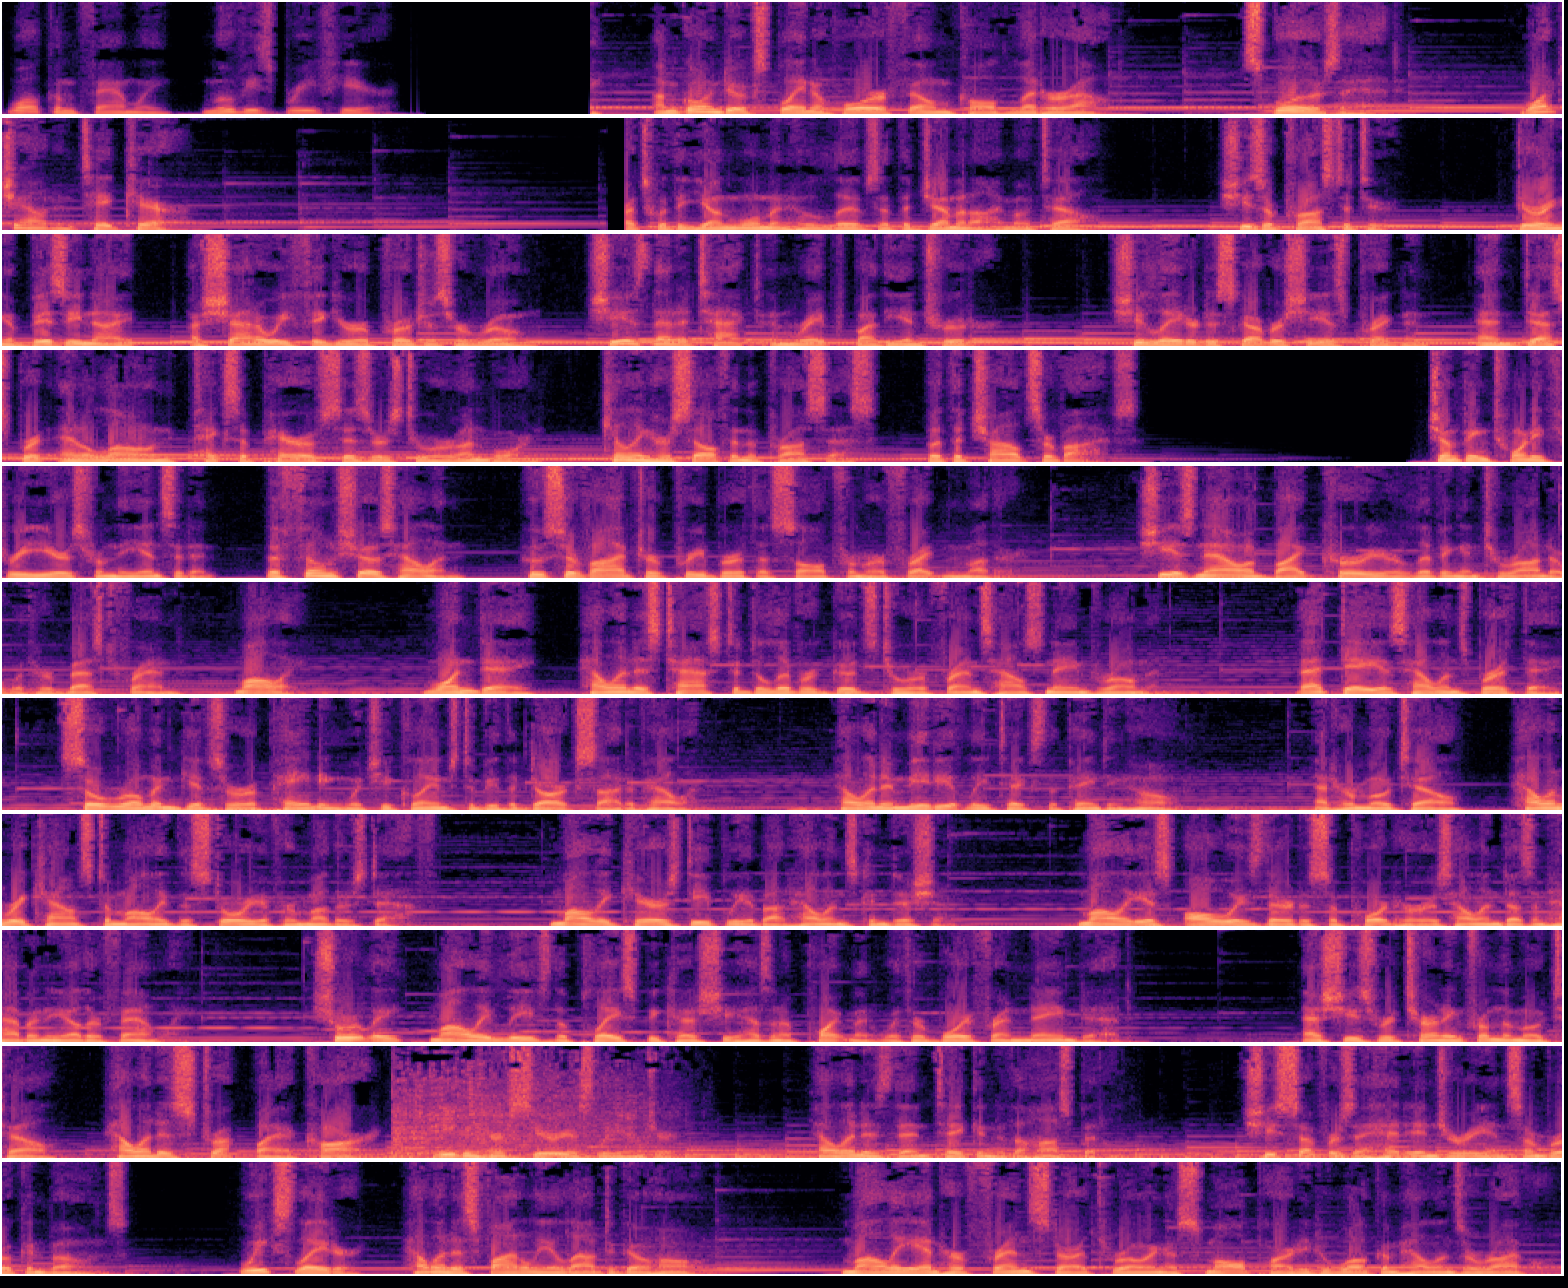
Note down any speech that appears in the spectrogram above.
Welcome family, Movies Brief here. I'm going to explain a horror film called Let Her Out. Spoilers ahead. Watch out and take care. Starts with a young woman who lives at the Gemini Motel. She's a prostitute. During a busy night, a shadowy figure approaches her room. She is then attacked and raped by the intruder. She later discovers she is pregnant, and desperate and alone, takes a pair of scissors to her unborn, killing herself in the process, but the child survives. Jumping 23 years from the incident, the film shows Helen, who survived her pre-birth assault from her frightened mother. She is now a bike courier living in Toronto with her best friend, Molly. One day, Helen is tasked to deliver goods to her friend's house named Roman. That day is Helen's birthday, so Roman gives her a painting which he claims to be the dark side of Helen. Helen immediately takes the painting home. At her motel, Helen recounts to Molly the story of her mother's death. Molly cares deeply about Helen's condition. Molly is always there to support her as Helen doesn't have any other family. Shortly, Molly leaves the place because she has an appointment with her boyfriend named Ed. As she's returning from the motel, Helen is struck by a car, leaving her seriously injured. Helen is then taken to the hospital. She suffers a head injury and some broken bones. Weeks later, Helen is finally allowed to go home. Molly and her friends start throwing a small party to welcome Helen's arrival.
